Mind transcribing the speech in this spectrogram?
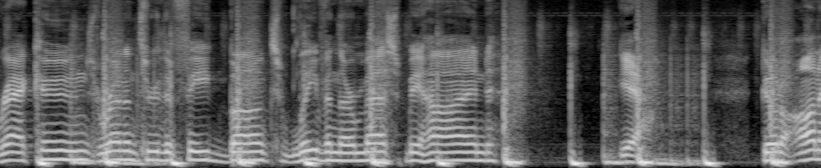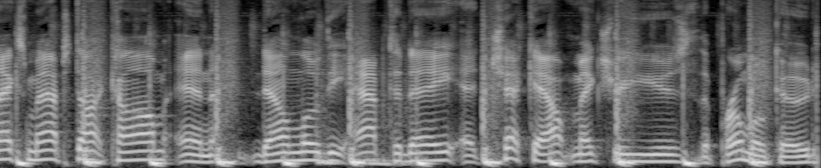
raccoons running through the feed bunks, leaving their mess behind. Yeah. Go to onxmaps.com and download the app today. At checkout, make sure you use the promo code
